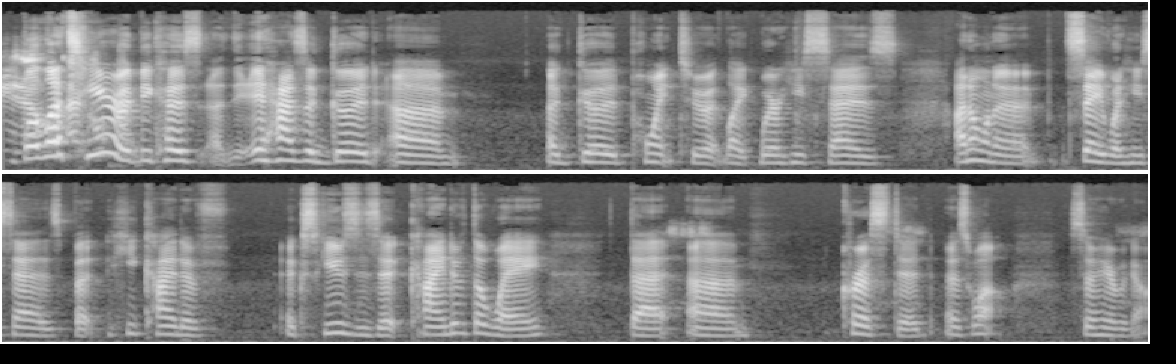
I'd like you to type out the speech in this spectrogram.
you know, well, let's I, hear it because it has a good, um, a good point to it, like where he says, I don't want to say what he says, but he kind of excuses it, kind of the way that um, Chris did as well. So here we go.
